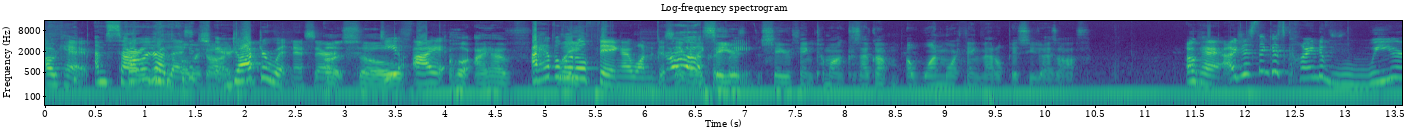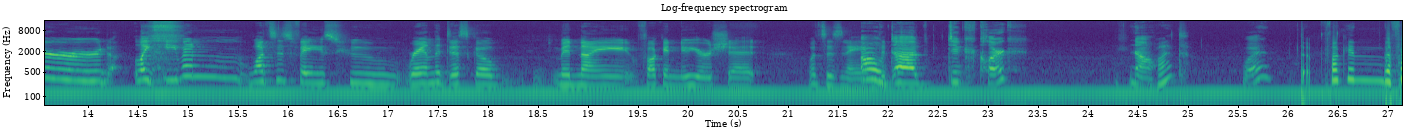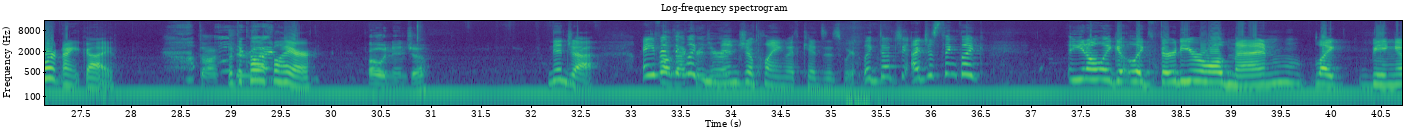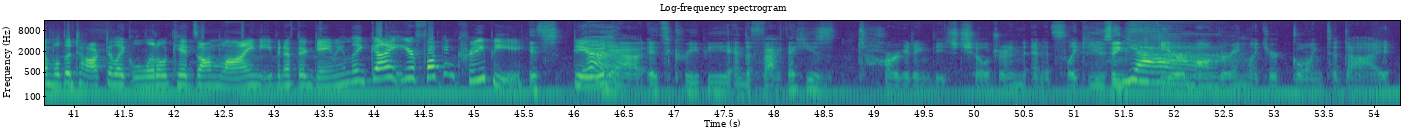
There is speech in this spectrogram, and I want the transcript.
Okay. I'm sorry. But regardless, Oh my God. Dr. Witnesser. Uh, so, do you, I oh, I have. I have a like, little thing I wanted to say Ah! really Say your say your thing. Come on, because I've got a one more thing that'll piss you guys off. Okay, I just think it's kind of weird. Like even what's his face who ran the disco midnight fucking New Year's shit. What's his name? Oh, The- uh, Dick Clark? No. what? What? The fucking the Fortnite guy Doctor. with the colorful hair. Oh, ninja. Ninja. I even Oh, think like crazy, right? ninja playing with kids is weird. Like don't you I just think like you know like like 30 year old men like being able to talk to like little kids online even if they're gaming like guy you're fucking creepy It's dude Yeah. yeah, it's creepy, and the fact that he's targeting these children and it's like using Yeah. fear mongering, like you're going to die.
